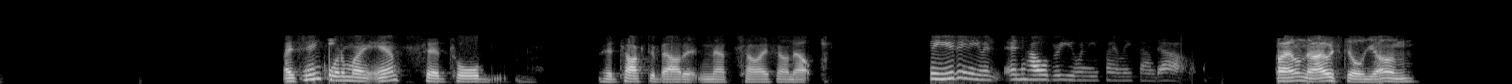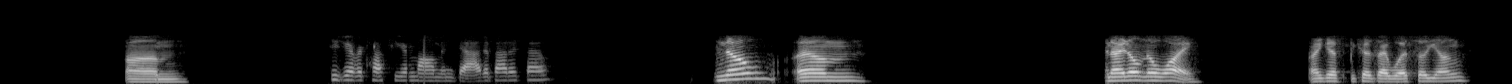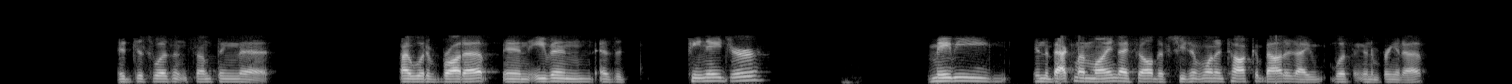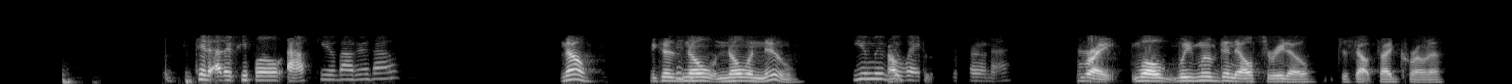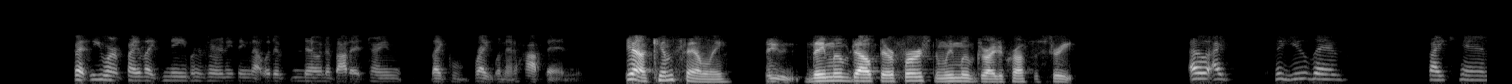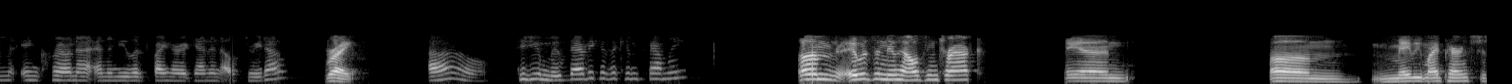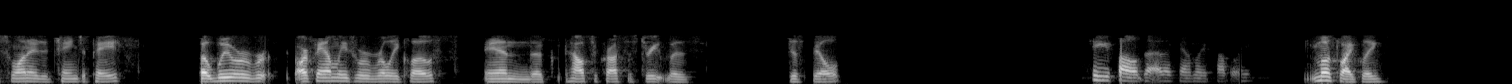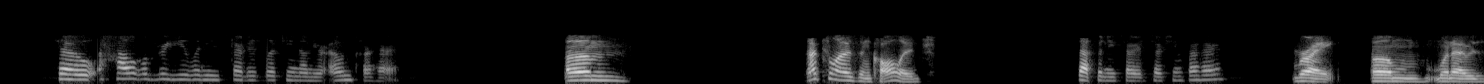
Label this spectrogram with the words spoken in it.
I think one of my aunts had told had talked about it and that's how I found out. So you didn't even and how old were you when you finally found out? I don't know, I was still young. Um Did you ever talk to your mom and dad about it though? No, um, and I don't know why. I guess because I was so young, it just wasn't something that I would have brought up. And even as a teenager, maybe in the back of my mind, I felt if she didn't want to talk about it, I wasn't going to bring it up. Did other people ask you about her though? No, because no no one knew. You moved Out- away from Corona. Right. Well, we moved into El Cerrito, just outside Corona. But you weren't by like neighbors or anything that would have known about it during like right when it happened. Yeah, Kim's family. They they moved out there first, and we moved right across the street. Oh, I so you lived by Kim in Corona and then you lived by her again in El Cerrito? Right. Oh. Did you move there because of Kim's family? Um, it was a new housing track, and um, maybe my parents just wanted to change of pace. But we were our families were really close, and the house across the street was just built. So you followed the other family probably. Most likely. So how old were you when you started looking on your own for her? Um, that's when I was in college. That's when you started searching for her? Right. Um, when I was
